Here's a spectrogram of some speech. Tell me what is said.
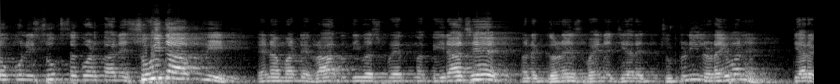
લોકોની સુખ સગવડતા અને સુવિધા આપવી, એના માટે રાત દિવસ પ્રયત્ન કર્યા છે. અને ગણેશભાઈને જ્યારે ચૂંટણી લડાવ્યા ને, ત્યારે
